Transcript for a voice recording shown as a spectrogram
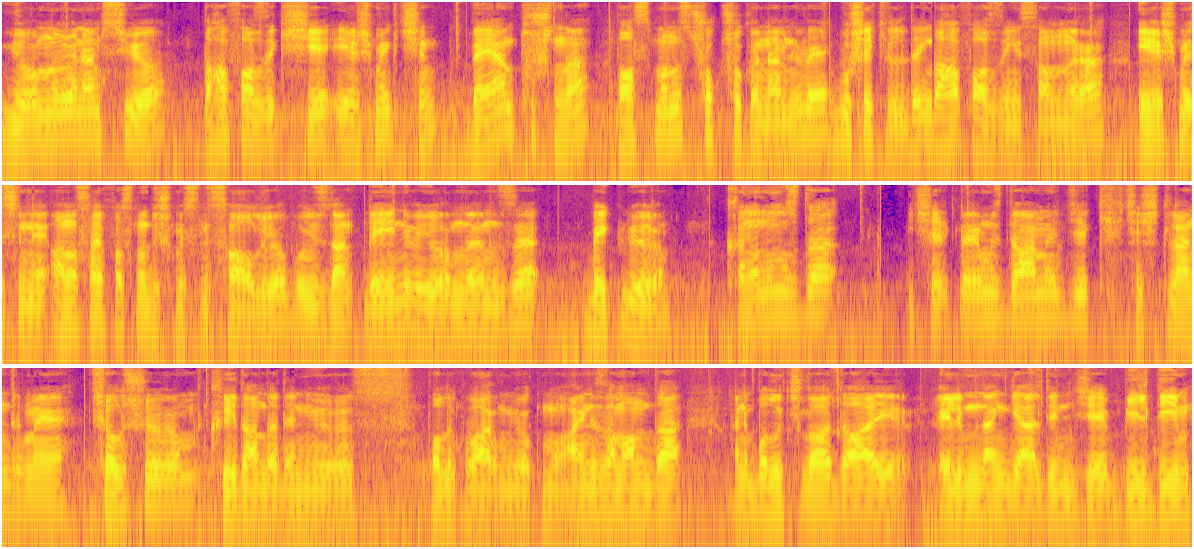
yorumları önemsiyor. Daha fazla kişiye erişmek için beğen tuşuna basmanız çok çok önemli ve bu şekilde daha fazla insanlara erişmesini, ana sayfasına düşmesini sağlıyor. Bu yüzden beğeni ve yorumlarınızı bekliyorum. Kanalımızda içeriklerimiz devam edecek. Çeşitlendirmeye çalışıyorum. Kıyıdan da deniyoruz. Balık var mı yok mu? Aynı zamanda hani balıkçılığa dair elimden geldiğince bildiğim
